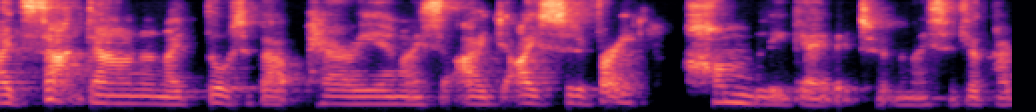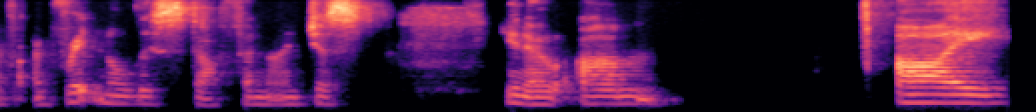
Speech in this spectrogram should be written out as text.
I'd sat down and I thought about Peri, and I, I, I sort of very humbly gave it to him, and I said, "Look, I've, I've written all this stuff, and I just, you know, um, I,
